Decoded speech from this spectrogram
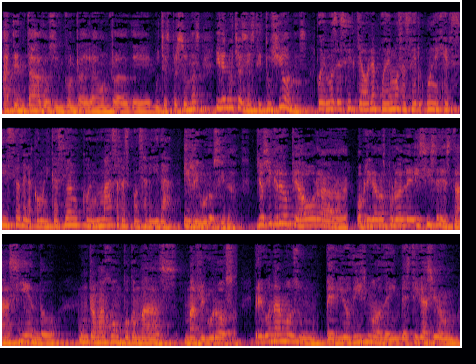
atentados en contra de la honra de muchas personas y de muchas instituciones. Podemos decir que ahora podemos hacer un ejercicio de la comunicación con más responsabilidad. Y rigurosidad. Yo sí creo que ahora, obligados por la ley, sí se está haciendo un trabajo un poco más, más riguroso. Pregonamos un periodismo de investigación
